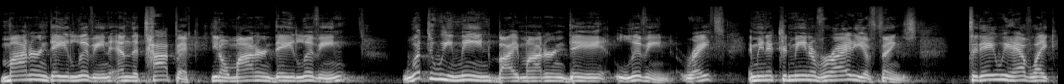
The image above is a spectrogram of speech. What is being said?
modern day living and the topic, you know, modern day living, what do we mean by modern day living, right? I mean, it could mean a variety of things. Today we have like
